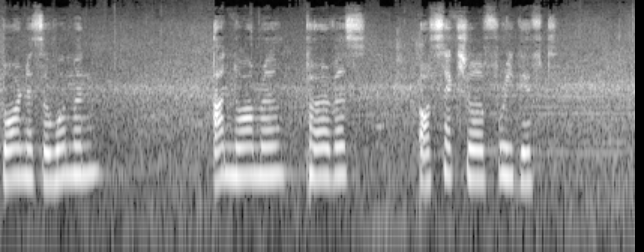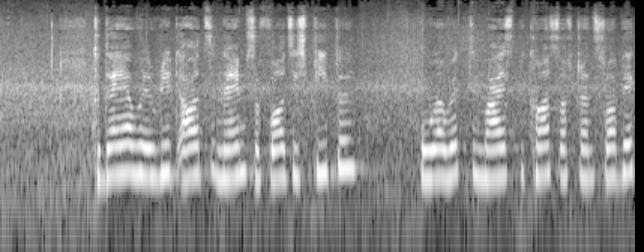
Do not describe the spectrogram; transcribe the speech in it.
born as a woman, unnormal, perverse, or sexual free gift. Today I will read out the names of all these people who were victimized because of transphobic,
